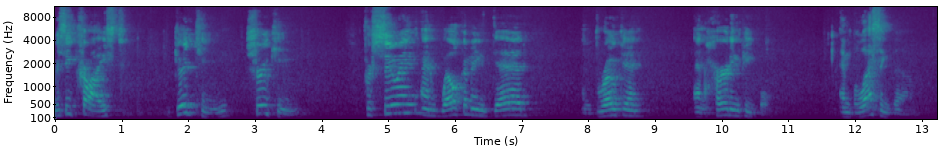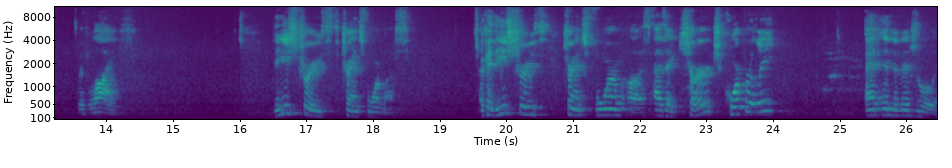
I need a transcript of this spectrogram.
We see Christ, good king, true king, pursuing and welcoming dead and broken and hurting people and blessing them with life. These truths transform us. Okay, these truths transform us as a church, corporately and individually.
